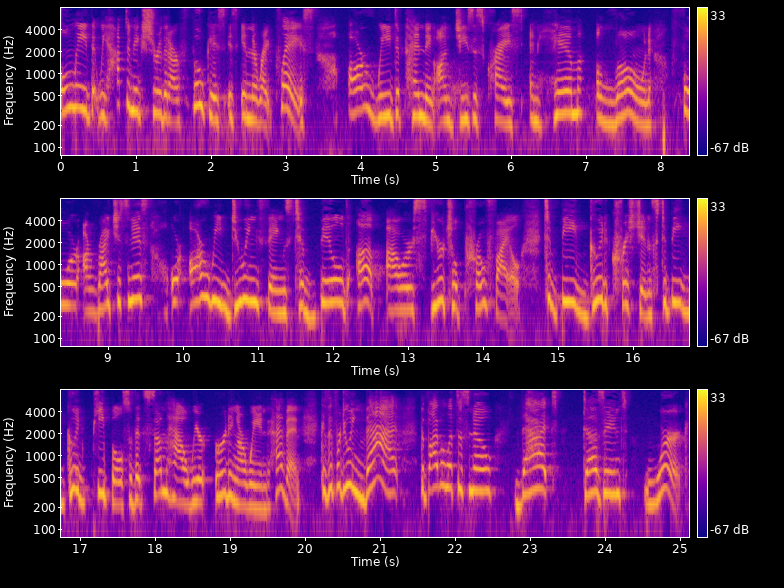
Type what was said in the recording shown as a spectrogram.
Only that we have to make sure that our focus is in the right place. Are we depending on Jesus Christ and Him alone for our righteousness? Or are we doing things to build up our spiritual profile, to be good Christians, to be good people so that somehow we're earning our way into heaven. Because if we're doing that, the Bible lets us know that doesn't work.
